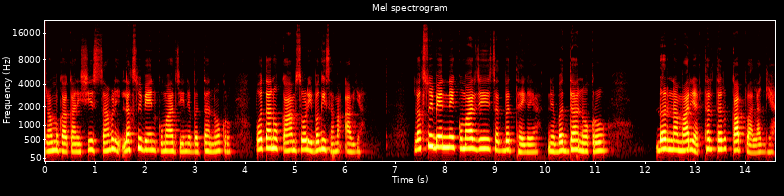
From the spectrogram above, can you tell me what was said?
રામુ કાકાની શીશ સાંભળી લક્ષ્મીબેન કુમારજી ને બધા નોકરો પોતાનું કામ છોડી બગીચામાં આવ્યા. લક્ષ્મીબેનને કુમારજી સદબદ થઈ ગયા ને બધા નોકરો ડરના માર્યા થરથર કાપવા લાગ્યા.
